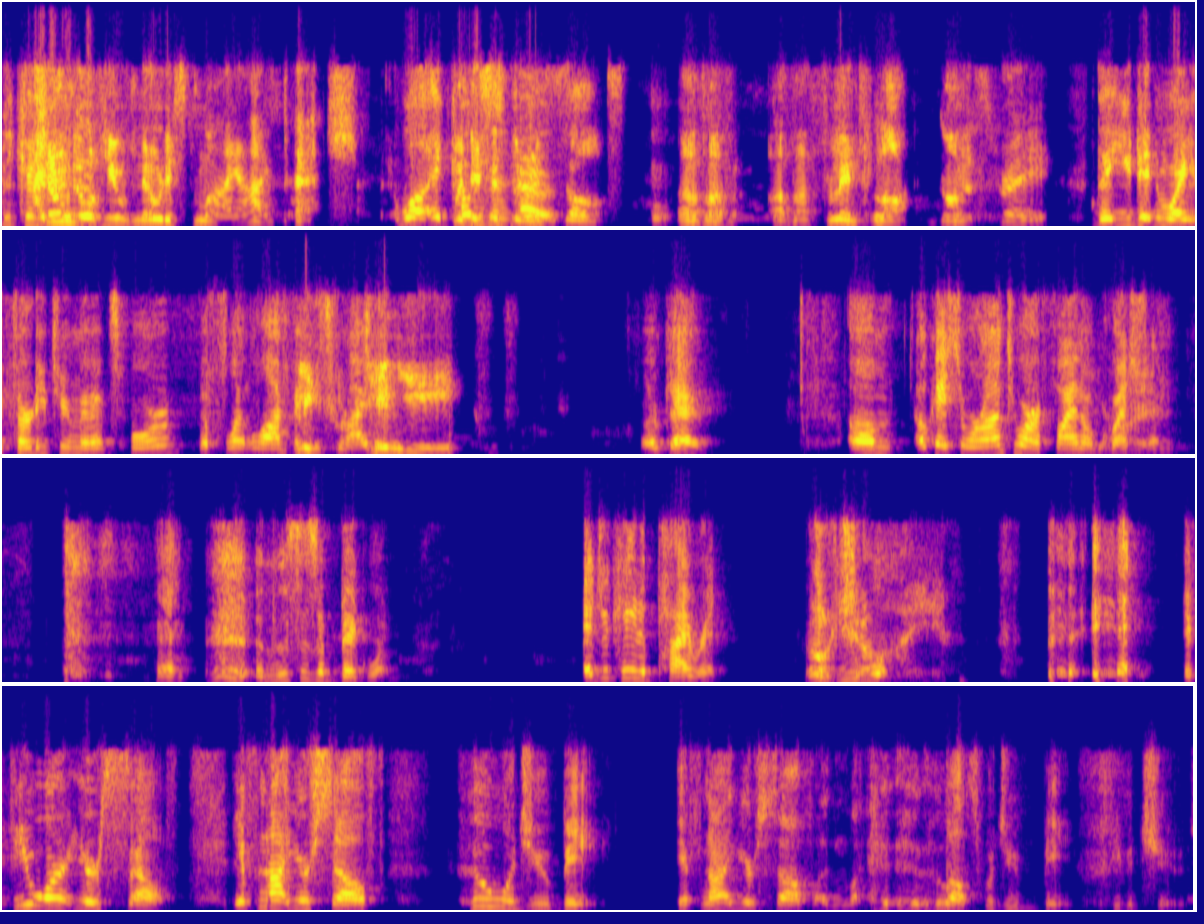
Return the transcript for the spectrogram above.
because I don't know if you've noticed my eye patch, Well, it but this is the goes. result of a of a flintlock gone astray. That you didn't wait 32 minutes for the flintlock that you Please tried. continue. Okay. Um, okay, so we're on to our final Yar. question, and this is a big one. Educated pirate, Oh, If you if you weren't yourself, if not yourself, who would you be? If not yourself, who else would you be if you could choose?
